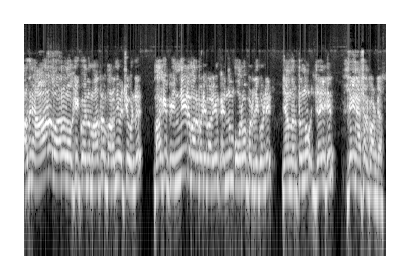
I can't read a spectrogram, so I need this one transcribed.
അതിന് ആളെ വേറെ നോക്കിക്കോ എന്ന് മാത്രം പറഞ്ഞു വെച്ചുകൊണ്ട് ബാക്കി പിന്നീട് മറുപടി പറയും എന്നും ഓർമ്മപ്പെടുത്തിക്കൊണ്ട് ഞാൻ നിർത്തുന്നു. Jai Hind Jai National Congress.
